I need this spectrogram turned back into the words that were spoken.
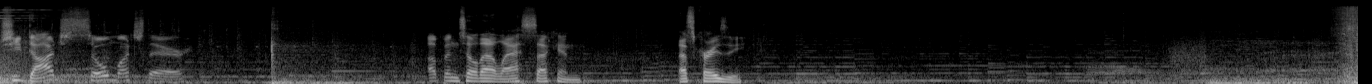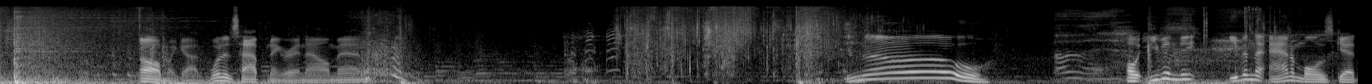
She dodged so much there. Up until that last second. That's crazy. Oh my god. What is happening right now, man? No. Oh, even the even the animals get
